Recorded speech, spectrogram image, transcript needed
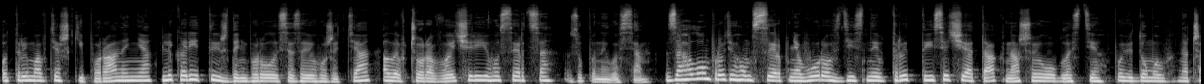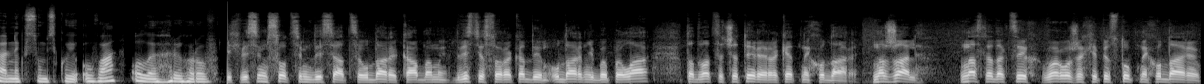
отримав тяжкі поранення. Лікарі тиждень боролися за його життя, але вчора ввечері його серце зупинилося. Загалом протягом серпня ворог здійснив три тисячі атак нашої області. Повідомив начальник Сумської ОВА Олег Григоров. 870 – це удари кабами, 241 – ударні БПЛА та 24 ракетних удари. На жаль, внаслідок цих ворожих і підступних ударів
